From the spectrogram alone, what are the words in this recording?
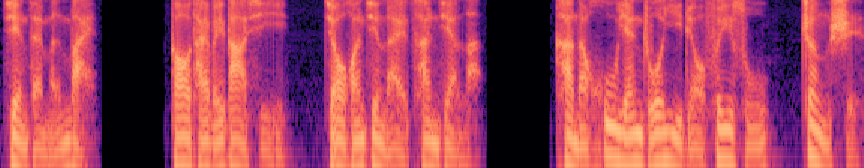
见在门外。高太尉大喜，叫唤进来参见了。看那呼延灼仪表非俗，正是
